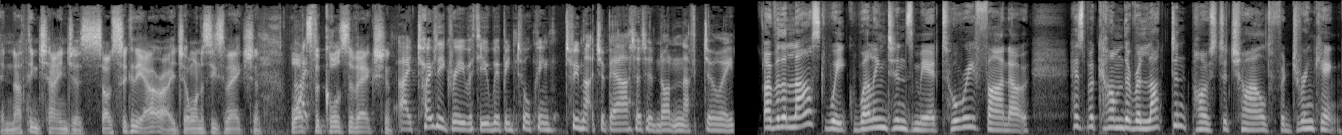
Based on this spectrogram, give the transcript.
And nothing changes. So I'm sick of the outrage. I want to see some action. What's I, the course of action? I totally agree with you. We've been talking too much about it and not enough doing. Over the last week, Wellington's Mayor Tory Whanau has become the reluctant poster child for drinking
